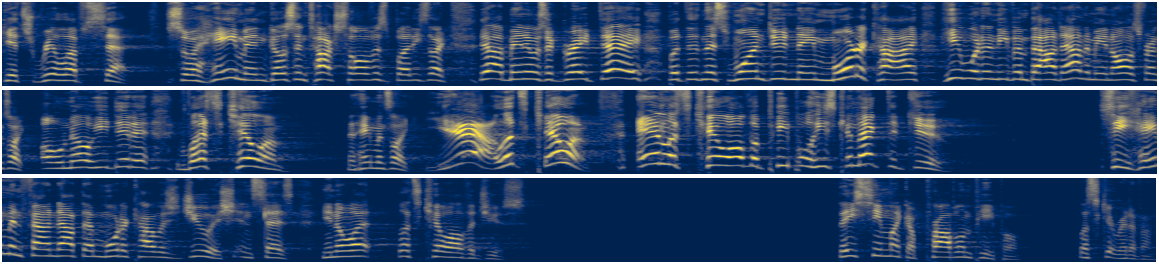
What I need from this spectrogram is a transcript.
gets real upset. So Haman goes and talks to all of his buddies, like, Yeah, I mean, it was a great day. But then this one dude named Mordecai, he wouldn't even bow down to me. And all his friends like, Oh, no, he didn't. Let's kill him. And Haman's like, Yeah, let's kill him. And let's kill all the people he's connected to. See, Haman found out that Mordecai was Jewish and says, You know what? Let's kill all the Jews. They seem like a problem people. Let's get rid of them.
